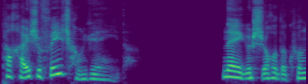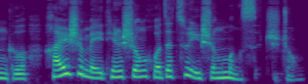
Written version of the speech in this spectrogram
他还是非常愿意的。那个时候的坤哥还是每天生活在醉生梦死之中。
